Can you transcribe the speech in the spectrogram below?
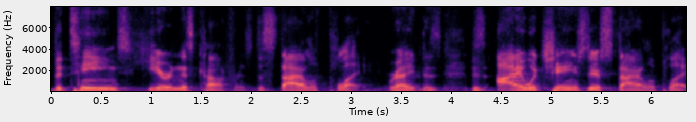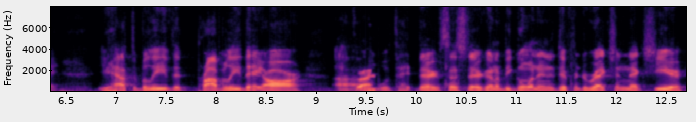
the teams here in this conference, the style of play, right? Does does Iowa change their style of play? You have to believe that probably they are. Um, Right. with their, since they're going to be going in a different direction next year,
